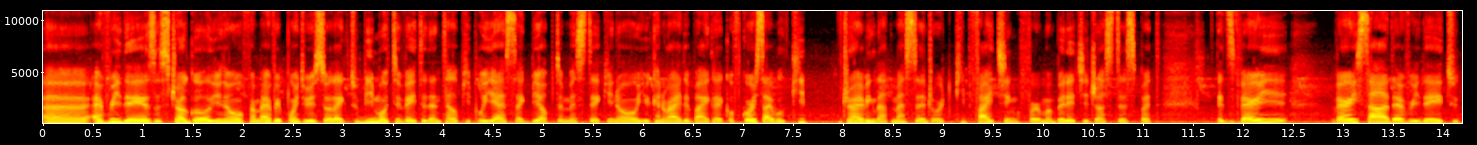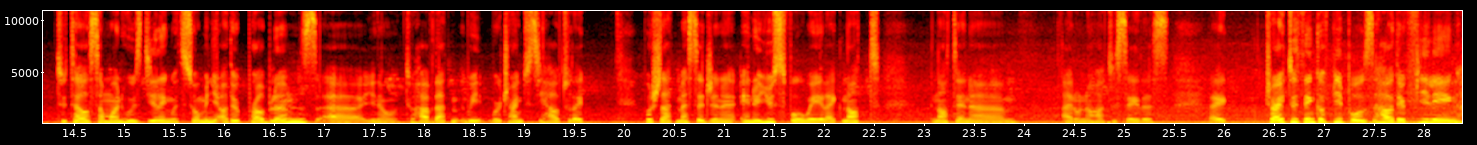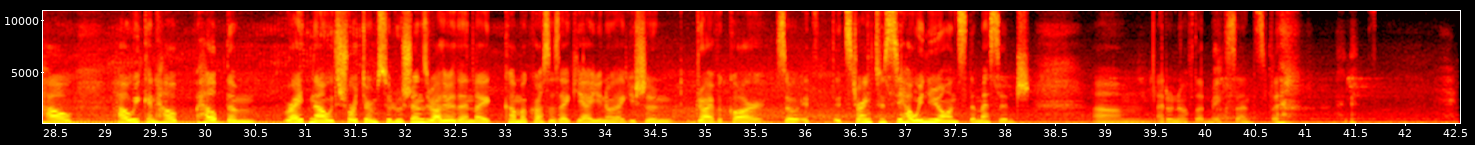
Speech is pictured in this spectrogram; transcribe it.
Uh, every day is a struggle, you know, from every point of view. So like to be motivated and tell people, yes, like be optimistic. You know, you can ride a bike. Like of course I will keep driving that message or keep fighting for mobility justice. But it's very very sad every day to, to tell someone who's dealing with so many other problems uh, you know to have that we, we're trying to see how to like push that message in a, in a useful way like not not in a i don't know how to say this like try to think of people's how they're feeling how how we can help help them right now with short-term solutions rather than like come across as like yeah you know like you shouldn't drive a car. So it, it's trying to see how we nuance the message. Um, i don't know if that makes sense but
